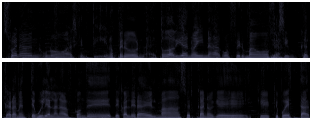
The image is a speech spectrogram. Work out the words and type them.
suenan unos argentinos, pero todavía no hay nada confirmado físico. Cl- Claramente, William Lanarcón de, de Calera es el más cercano que, que- que puede estar,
